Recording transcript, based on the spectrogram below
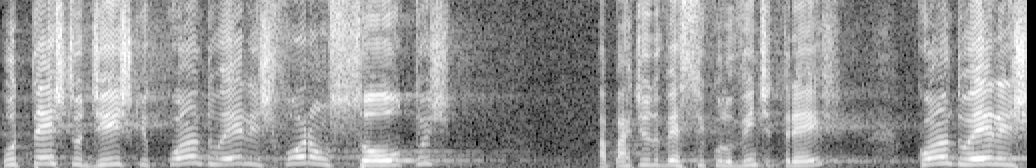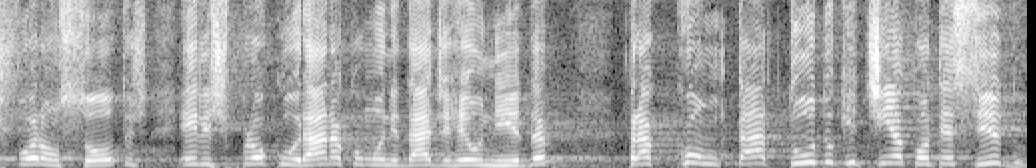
O texto diz que quando eles foram soltos, a partir do versículo 23, quando eles foram soltos, eles procuraram a comunidade reunida para contar tudo o que tinha acontecido.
